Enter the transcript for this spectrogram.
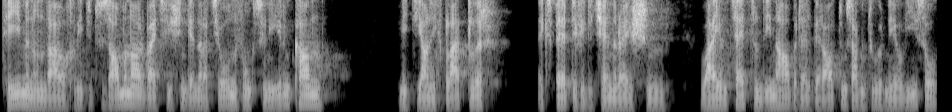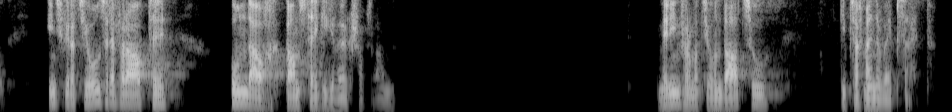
Themen und auch wie die Zusammenarbeit zwischen Generationen funktionieren kann mit Janik Blattler, Experte für die Generation Y und Z und Inhaber der Beratungsagentur Neoviso, Inspirationsreferate und auch ganztägige Workshops an. Mehr Informationen dazu gibt's auf meiner Website.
